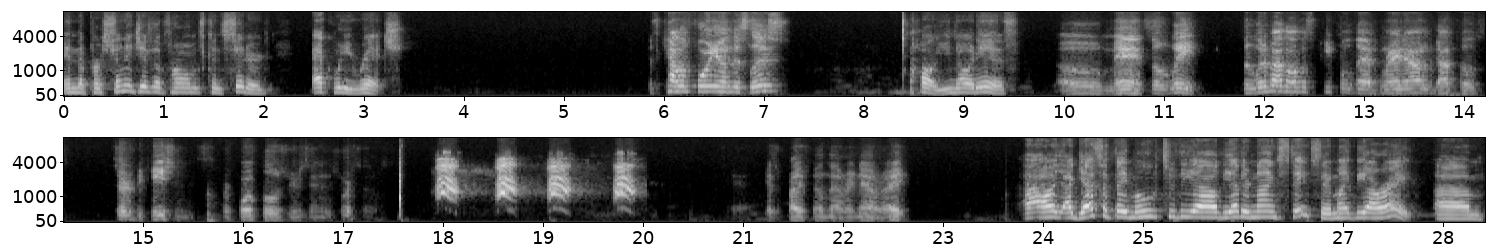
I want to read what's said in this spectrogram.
in the percentages of homes considered equity rich. Is California on this list? Oh, you know it is. Oh man. So wait. So what about all those people that ran out and got those certifications for foreclosures and short sales. Yeah, you guys are probably feeling that right now, right? I guess if they move to the uh, the other nine states, they might be all right. Um,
